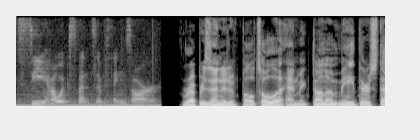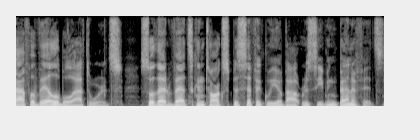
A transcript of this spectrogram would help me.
see how expensive things are. Representative Peltola and McDonough made their staff available afterwards so that vets can talk specifically about receiving benefits.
